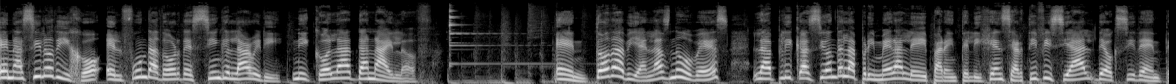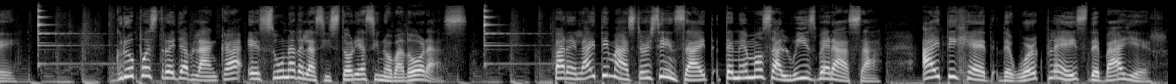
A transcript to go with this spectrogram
En así lo dijo el fundador de Singularity, Nikola Danilov. En Todavía en las nubes, la aplicación de la primera ley para inteligencia artificial de Occidente. Grupo Estrella Blanca es una de las historias innovadoras. Para el IT Masters Insight tenemos a Luis Veraza, IT Head de Workplace de Bayer.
